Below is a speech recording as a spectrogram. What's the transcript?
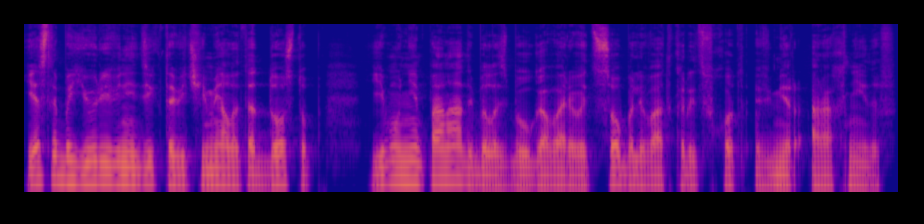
Если бы Юрий Венедиктович имел этот доступ, ему не понадобилось бы уговаривать Соболева открыть вход в мир арахнидов.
